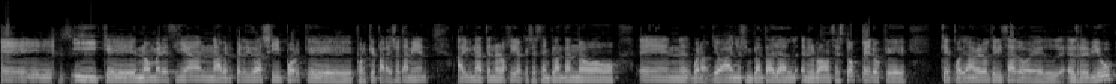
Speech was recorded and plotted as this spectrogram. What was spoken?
y que no merecían haber perdido así porque, porque para eso también hay una tecnología que se está implantando en, bueno, lleva años implantada ya en el baloncesto, pero que que podrían haber utilizado el, review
